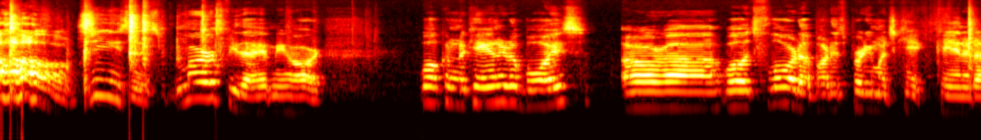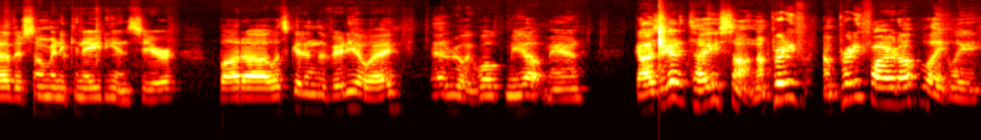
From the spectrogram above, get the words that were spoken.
Oh, Jesus. Murphy, that hit me hard. Welcome to Canada, boys. Or, uh, well, it's Florida, but it's pretty much Canada. There's so many Canadians here. But, uh, let's get in the video, eh? That really woke me up, man. Guys, I gotta tell you something. I'm pretty, I'm pretty fired up lately.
